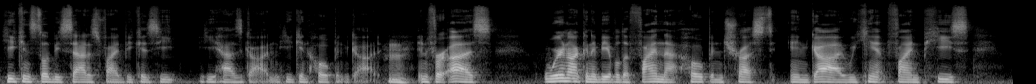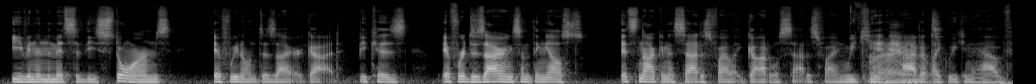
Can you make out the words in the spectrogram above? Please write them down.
he can still be satisfied because he he has God and he can hope in God. Hmm. And for us, we're not going to be able to find that hope and trust in God. We can't find peace even in the midst of these storms if we don't desire God. Because if we're desiring something else, it's not going to satisfy like God will satisfy, and we can't right. have it like we can have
